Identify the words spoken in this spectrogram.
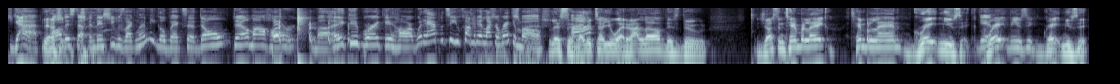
Yeah, Yeah, all she- this stuff. And then she was like, let me go back to don't tell my heart, my achy breaky heart. What happened to you coming in like a wrecking ball? Listen, let me tell you what, and I love this dude. Justin Timberlake, Timberland, great music. Yeah. Great music, great music.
